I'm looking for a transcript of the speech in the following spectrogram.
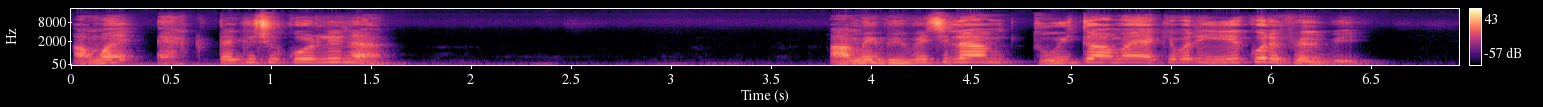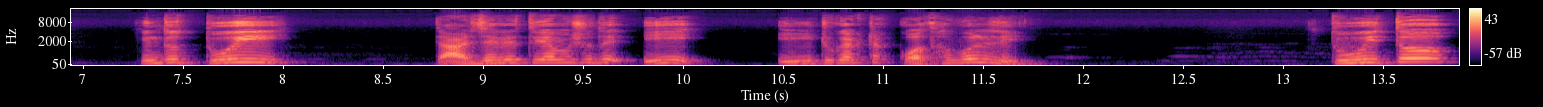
আমায় একটা কিছু করলি না? আমি ভেবেছিলাম তুই তো আমায় একেবারে ইয়ে করে ফেলবি। কিন্তু তুই, তার জায়গায় তুই আমি শুধু এই, এইটুকু একটা কথা বললি? তুই তো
